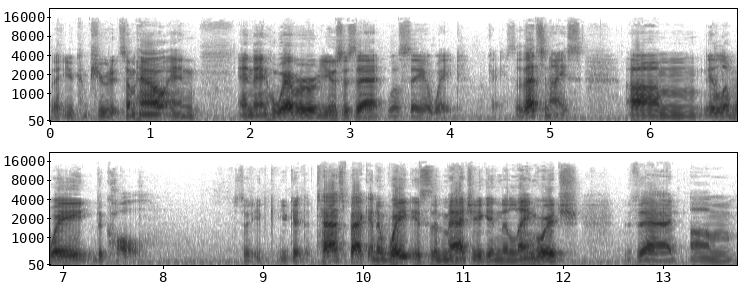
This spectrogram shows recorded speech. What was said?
that you compute it somehow, and and then whoever uses that will say await. Okay, so that's nice. Um, it'll await the call. So it, you get the task back, and await is the magic in the language that um,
